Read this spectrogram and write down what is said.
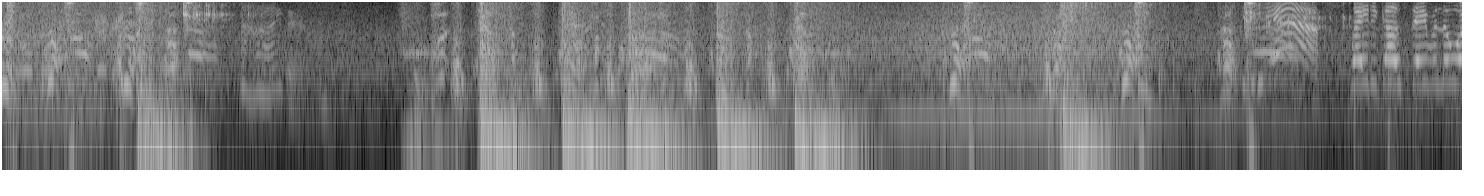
Yeah! Way to go saving the world,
